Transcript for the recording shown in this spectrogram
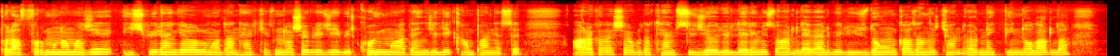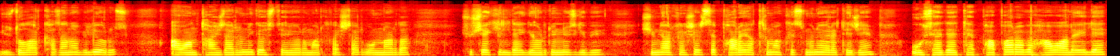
Platformun amacı hiçbir engel olmadan herkesin ulaşabileceği bir koyun madenciliği kampanyası. Arkadaşlar burada temsilci ödüllerimiz var. Level 1 %10 kazanırken örnek 1000 dolarla 100 dolar kazanabiliyoruz. Avantajlarını gösteriyorum arkadaşlar. Bunlar da şu şekilde gördüğünüz gibi. Şimdi arkadaşlar size para yatırma kısmını öğreteceğim. USDT, Papara ve Havale ile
